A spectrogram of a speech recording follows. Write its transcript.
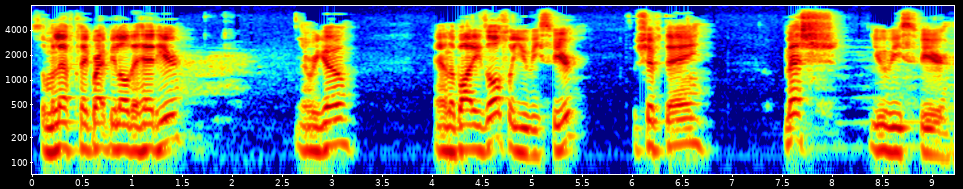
So I'm gonna left click right below the head here. There we go. And the body is also UV sphere. So shift A, mesh, UV sphere.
